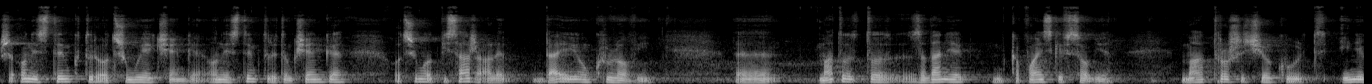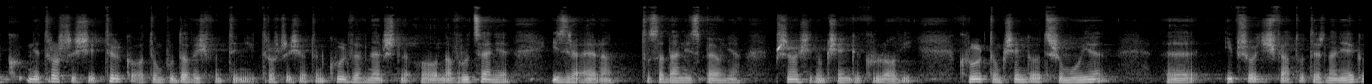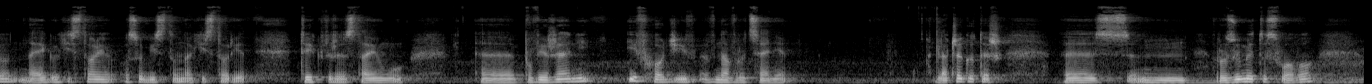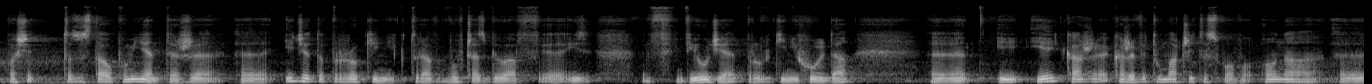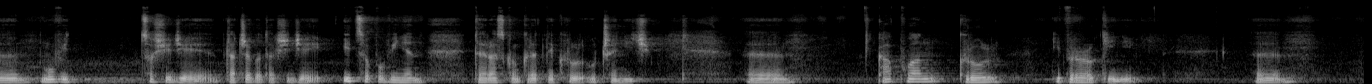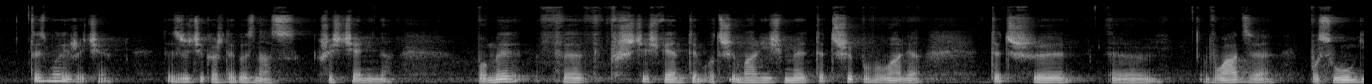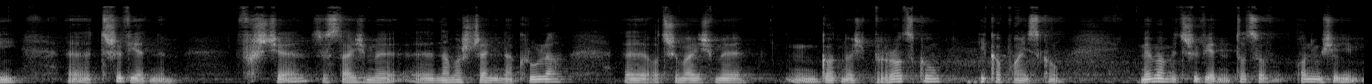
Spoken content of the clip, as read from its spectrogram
że on jest tym, który otrzymuje księgę. On jest tym, który tę księgę otrzymał od pisarza, ale daje ją królowi. Ma to, to zadanie kapłańskie w sobie. Ma troszczyć się o kult i nie, nie troszczy się tylko o tę budowę świątyni, troszczy się o ten kult wewnętrzny, o nawrócenie Izraela. To zadanie spełnia. Przynosi tę księgę królowi. Król tę księgę otrzymuje e, i przychodzi światło też na niego, na jego historię osobistą, na historię tych, którzy zostają mu e, powierzeni i wchodzi w nawrócenie. Dlaczego też rozumie to słowo? Właśnie to zostało pominięte, że e, idzie do prorokini, która wówczas była w, w Judzie, prorokini Hulda, i jej każe, każe wytłumaczyć to słowo. Ona mówi co się dzieje, dlaczego tak się dzieje i co powinien teraz konkretnie król uczynić. E, kapłan, król i prorokini. To jest moje życie. To jest życie każdego z nas, chrześcijanina. Bo my w, w Chrzcie Świętym otrzymaliśmy te trzy powołania, te trzy y, władze, posługi, y, trzy w jednym. W chrzcie zostaliśmy e, namaszczeni na króla, e, otrzymaliśmy godność prorocką i kapłańską. My mamy trzy w jednym. To, co oni musieli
